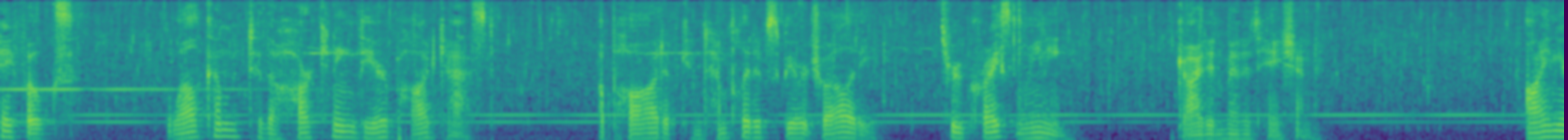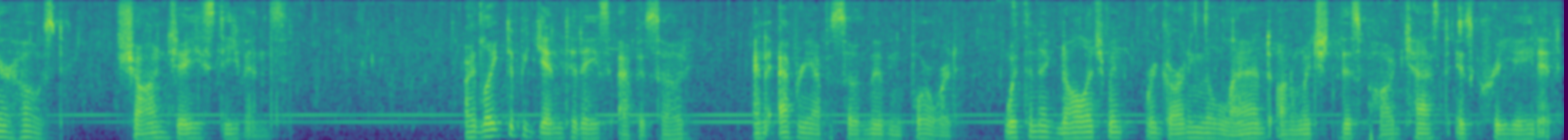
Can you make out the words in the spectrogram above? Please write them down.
Hey, folks. Welcome to the Harkening Deer podcast, a pod of contemplative spirituality through Christ leaning, guided meditation. I'm your host, Sean J. Stevens. I'd like to begin today's episode and every episode moving forward with an acknowledgement regarding the land on which this podcast is created.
